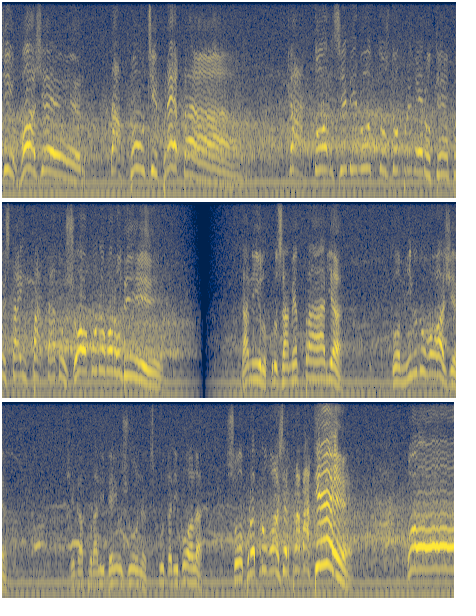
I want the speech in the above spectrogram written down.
de Roger da Ponte Preta. 14 minutos do primeiro tempo está empatado o jogo no Morumbi. Danilo, cruzamento para a área. Domínio do Roger. Chega por ali bem o Júnior, disputa de bola. Sobrou para o Roger para bater. Gol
